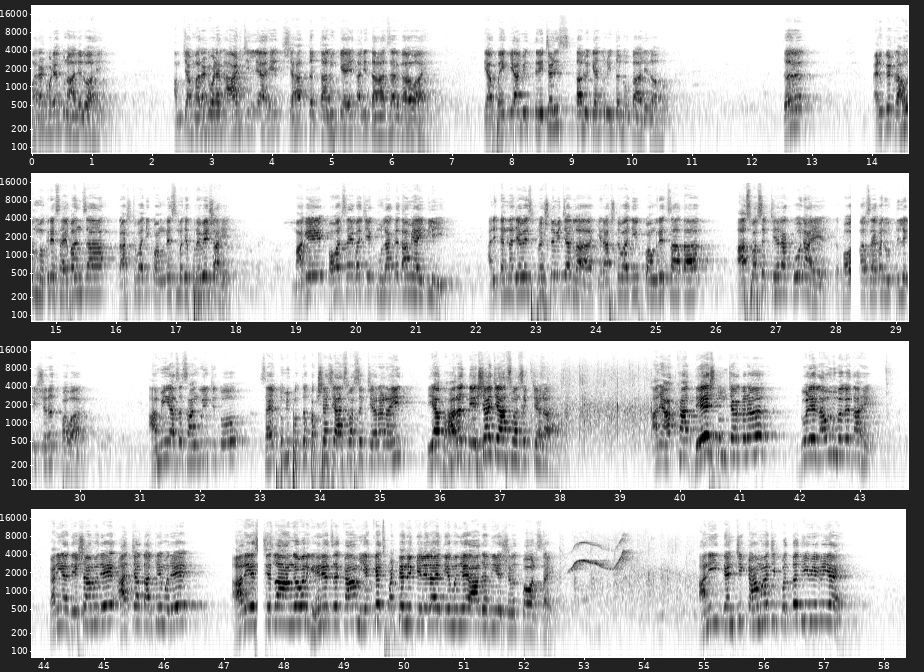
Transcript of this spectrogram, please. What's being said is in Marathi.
मराठवाड्यातून आलेलो आहे. आमच्या मराठवाड्यात आठ जिल्हे आहेत शहात्तर तालुके आहेत आणि दहा हजार गावं आहेत. त्यापैकी आम्ही त्रेचाळीस तालुक्यातून इथं लोक आलेलो आहोत. तर ॲडव्होकेट राहुल मकरे साहेबांचा राष्ट्रवादी काँग्रेसमध्ये प्रवेश आहे. मागे पवारसाहेबाची एक मुलाखत आम्ही ऐकली आणि त्यांना ज्यावेळेस प्रश्न विचारला की राष्ट्रवादी काँग्रेसचा आता आश्वासक चेहरा कोण आहे तर पवार साहेबांनी उत्तर दिले की शरद पवार. आम्ही असं सांगू इच्छितो साहेब तुम्ही फक्त पक्षाचे आश्वासक चेहरा नाहीत या भारत देशाचे आश्वासक चेहरा आणि अख्खा देश तुमच्याकडं डोळे लावून बघत आहे. कारण या देशामध्ये आजच्या तारखेमध्ये आर एस एस ला अंगावर घेण्याचं काम एकाच पट्ट्याने केलेलं आहे ते म्हणजे आदरणीय शरद पवार साहेब. आणि त्यांची कामाची पद्धत ही वेगळी आहे.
